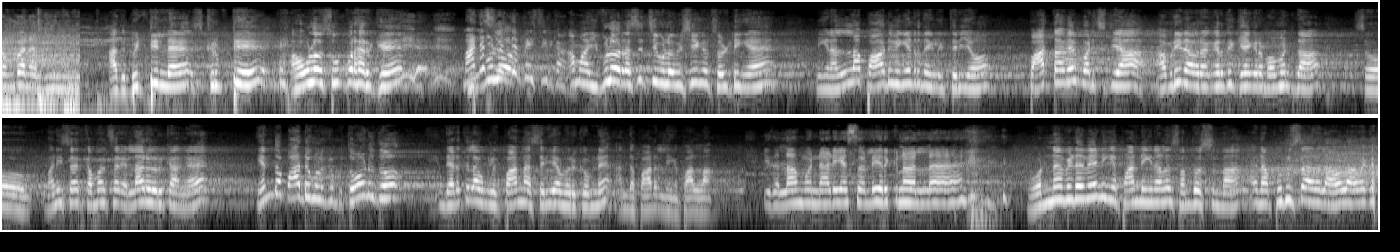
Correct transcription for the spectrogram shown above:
ரொம்ப நன்றி. அது பிட் இல்ல ஸ்கிரிப்ட் அவ்வளவு சூப்பரா இருக்கு. மனசுல பேசியிருக்காங்க. ஆமா இவ்வளவு ரசிச்சு இவ்வளவு விஷயங்கள் சொல்லிட்டீங்க. நீங்க நல்லா பாடுவீங்கன்றது எங்களுக்கு தெரியும். பாட்டாவே படிச்சிட்டியா? அப்படின்னு அவர் அங்கிருந்து கேட்குற மொமெண்ட் தான். So Mani sir Kamal sir எல்லாரும் இருக்காங்க. எந்த பாட்டு உங்களுக்கு தோணுதோ இந்த இடத்துல உங்களுக்கு பாடினா சரியா இருக்கும்னு அந்த பாடல் நீங்க பாடலாம். இதெல்லாம் முன்னாடியே சொல்லி இருக்கணும்ல ஒன்றை விடவே நீங்க பாண்டிங்கனாலும் சந்தோஷம் தான் ஏன்னா புதுசா அதுல அவ்வளோ அழகா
